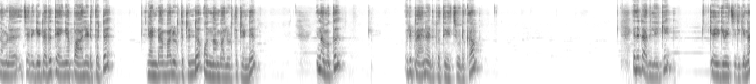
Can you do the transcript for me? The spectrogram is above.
നമ്മൾ ചിരകിയിട്ട് അത് തേങ്ങ പാലെടുത്തിട്ട് രണ്ടാം പാൽ എടുത്തിട്ടുണ്ട് ഒന്നാം പാൽ എടുത്തിട്ടുണ്ട് ഇനി നമുക്ക് ഒരു പാൻ അടുപ്പത്ത് വെച്ച് കൊടുക്കാം. എന്നിട്ട് അതിലേക്ക് കഴുകി വെച്ചിരിക്കുന്ന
